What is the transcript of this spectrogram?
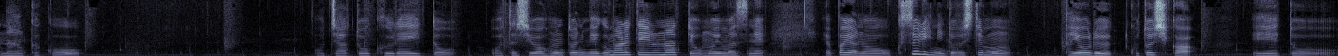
なんかこうお茶とクレイと私は本当に恵まれているなって思いますね。やっぱりあの薬にどうしても頼ることしかえっ、ー、と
